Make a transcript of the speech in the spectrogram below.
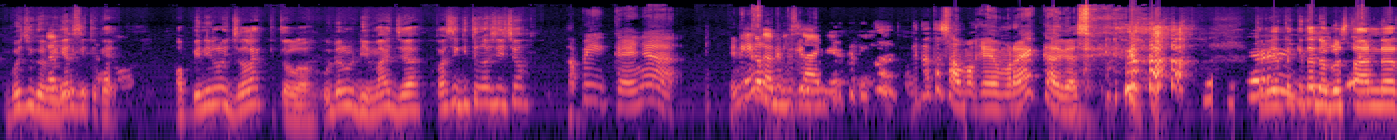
Gue juga Gak mikir gitu kayak opini lu jelek gitu loh. Udah lu diem aja. Pasti gitu gak sih, Cong? Tapi kayaknya ini kalau bisa dipikir-pikir kita, kita tuh sama kayak mereka gak sih? Ternyata kita double standar.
